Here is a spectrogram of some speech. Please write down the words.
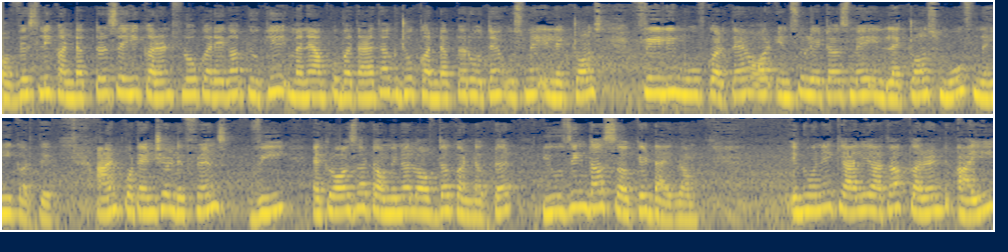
obviously conductor से ही करंट फ्लो करेगा क्योंकि मैंने आपको बताया था कि जो कंडक्टर होते हैं उसमें इलेक्ट्रॉन्स फ्रीली मूव करते हैं और इंसुलेटर्स में इलेक्ट्रॉन्स मूव नहीं करते। And potential difference V across the terminal of the conductor using the circuit diagram इन्होंने क्या लिया था? करंट आई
